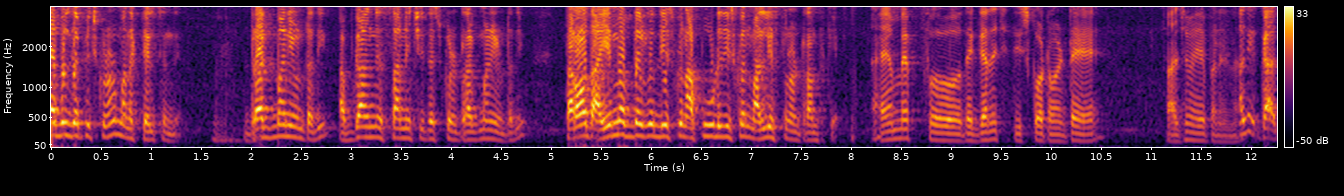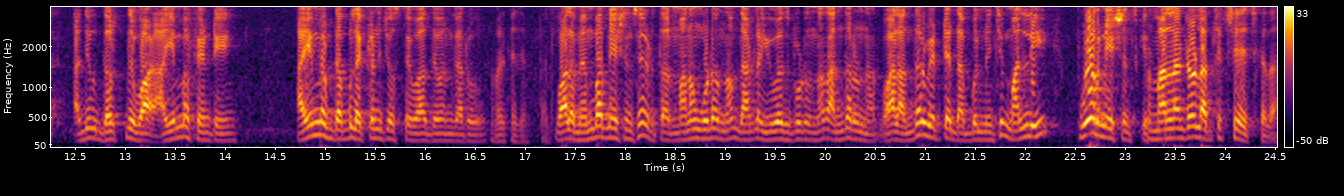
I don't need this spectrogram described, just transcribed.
డబ్బులు తెప్పించుకున్నాడో మనకు తెలిసిందే. డ్రగ్ మనీ ఉంటుంది ఆఫ్ఘనిస్తాన్ నుంచి తెచ్చుకున్న డ్రగ్ మనీ ఉంటుంది. తర్వాత ఐఎంఎఫ్ దగ్గర తీసుకుని అప్పు కూడా తీసుకొని మళ్ళీ ఇస్తున్నాడు ట్రంప్కి. ఐఎంఎఫ్ దగ్గర నుంచి తీసుకోవటం అంటే సాధ్యమయ్యే పనేనా? అది అది దొరుకుతుంది. ఐఎంఎఫ్ ఏంటి? ఐఎంఎఫ్ డబ్బులు ఎక్కడి నుంచి వస్తాయి వాదేవన్ గారు? చెప్పాలి. వాళ్ళ మెంబర్ నేషన్సే పెడతారు? మనం కూడా ఉన్నాం దాంట్లో యూఎస్ కూడా ఉన్నారు అందరు ఉన్నారు. వాళ్ళందరూ పెట్టే డబ్బుల నుంచి మళ్ళీ పువర్ నేషన్స్కి మళ్ళీ వాళ్ళు అబ్జెక్ట్ చేయొచ్చు కదా.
